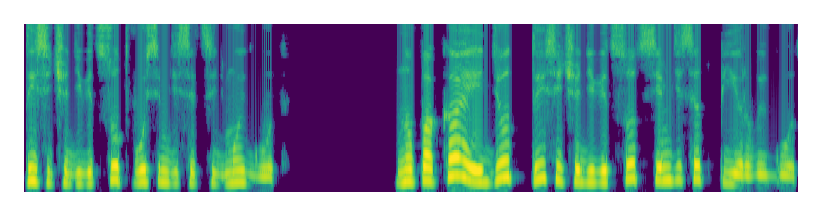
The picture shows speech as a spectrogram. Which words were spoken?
1987 год. Но пока идет 1971 год.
